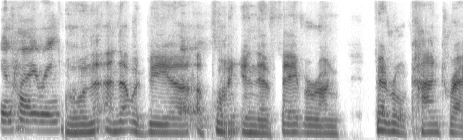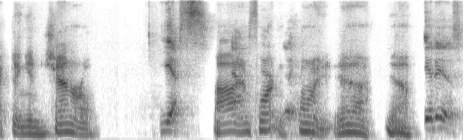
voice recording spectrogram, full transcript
in hiring. Well, and that- and that would be a, a point in their favor on federal contracting in general. Yes. Ah, important point. Yeah, yeah. It is.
